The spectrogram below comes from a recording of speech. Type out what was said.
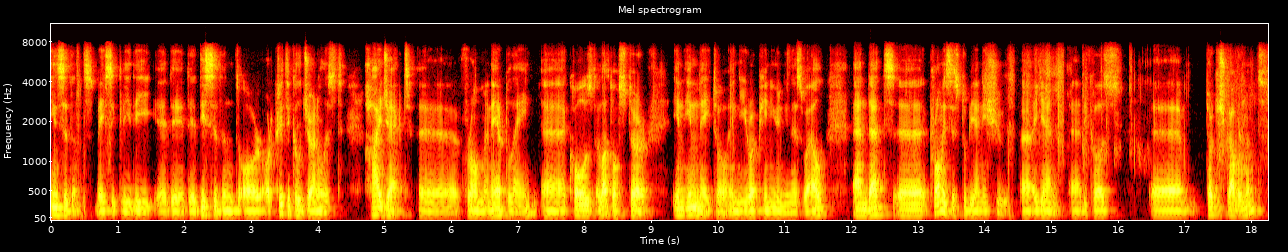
incident, basically the, uh, the, the dissident or or critical journalist hijacked uh, from an airplane, uh, caused a lot of stir in, in NATO, in the European Union as well. And that promises to be an issue again, because um, Turkish government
